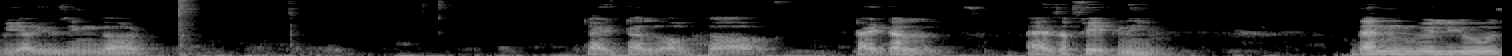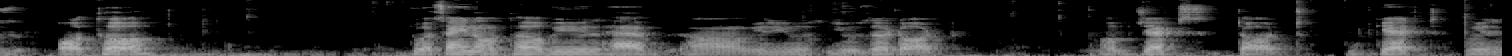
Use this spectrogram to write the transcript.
We are using the title of the title as a fake name. Then we'll use author. To assign author we will have uh, we'll use user dot objects dot get. Will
